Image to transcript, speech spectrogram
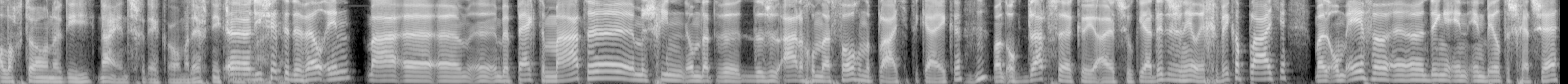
allochtonen die naar Enschede komen. Dat heeft niks uh, Die zitten er wel in, maar uh, um, in beperkte mate. Misschien omdat we. Dus aardig om naar het volgende plaatje te kijken. Mm -hmm. Want ook dat uh, kun je uitzoeken. Ja, dit is een heel ingewikkeld plaatje. Maar om even dingen in, in beeld te schetsen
